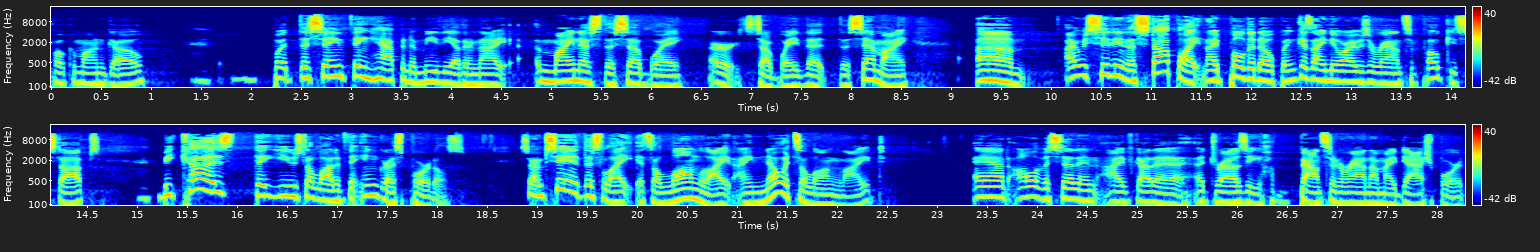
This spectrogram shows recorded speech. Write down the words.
Pokemon Go. But the same thing happened to me the other night, minus the subway or subway, the the semi. Um, I was sitting at a stoplight and I pulled it open because I knew I was around some Pokestops because they used a lot of the ingress portals. So I'm sitting at this light. It's a long light. I know it's a long light. And all of a sudden, I've got a, a Drowzee bouncing around on my dashboard.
